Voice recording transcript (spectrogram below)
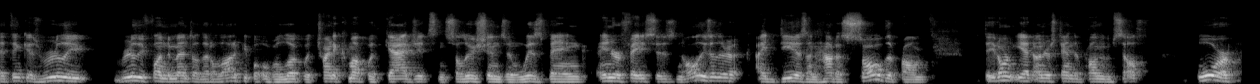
I think is really really fundamental that a lot of people overlook with trying to come up with gadgets and solutions and whiz bang interfaces and all these other ideas on how to solve the problem. They don't yet understand the problem themselves, or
